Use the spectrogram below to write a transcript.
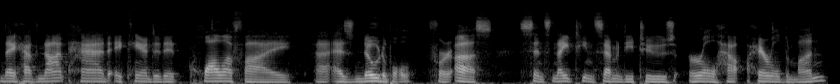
they have not had a candidate qualify uh, as notable for us since 1972's Earl ha Harold Munn,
